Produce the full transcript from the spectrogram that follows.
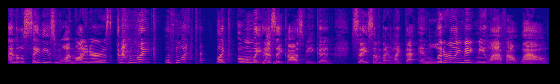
and they'll say these one liners, and I'm like, what? The? Like, only S.A. Cosby could say something like that and literally make me laugh out loud.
